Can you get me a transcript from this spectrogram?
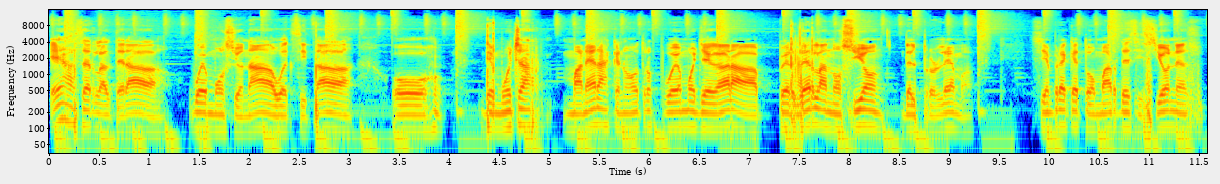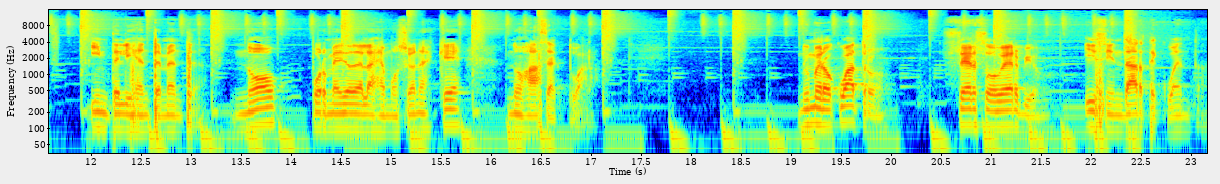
es hacerla alterada o emocionada o excitada o de muchas maneras que nosotros podemos llegar a perder la noción del problema. Siempre hay que tomar decisiones inteligentemente, no por medio de las emociones que nos hace actuar. Número 4. Ser soberbio y sin darte cuenta.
